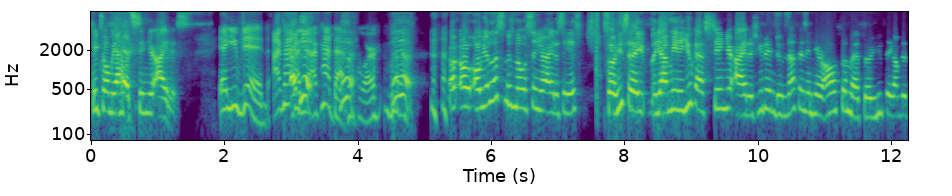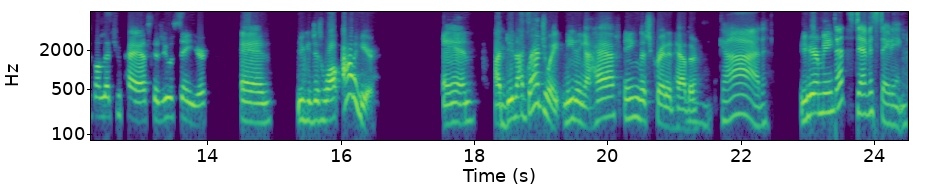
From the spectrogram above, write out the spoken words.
He told me I had senioritis. Yeah, you did. I've had. I, I mean, I've had that yeah. before. But. Yeah. oh, oh, oh, your listeners know what senioritis is. So he said, "Yeah, I mean, you got senioritis. You didn't do nothing in here all semester. You think I'm just gonna let you pass because you're a senior, and you can just walk out of here." And I did not graduate, needing a half English credit. Heather, oh God, you hear me? That's devastating.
